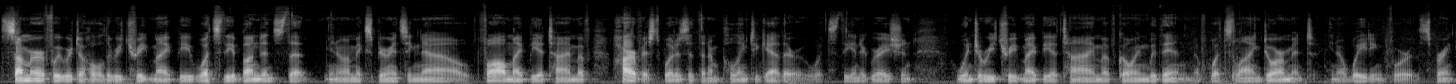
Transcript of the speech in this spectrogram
Summer, if we were to hold a retreat, might be what's the abundance that you know I'm experiencing now. Fall might be a time of harvest. What is it that I'm pulling together? What's the integration? winter retreat might be a time of going within, of what's lying dormant, you know, waiting for the spring.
